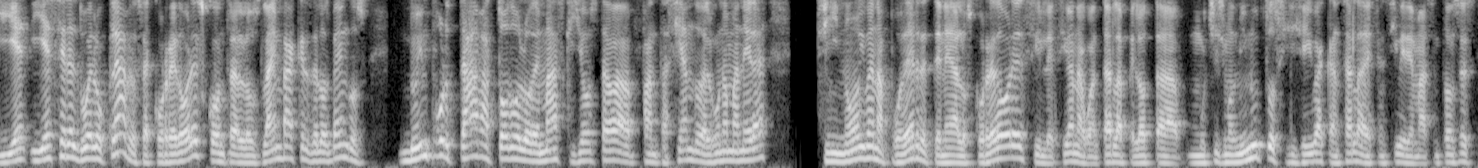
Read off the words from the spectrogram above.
y, e, y, ese era el duelo clave, o sea, corredores contra los linebackers de los Bengals. No importaba todo lo demás que yo estaba fantaseando de alguna manera, si no iban a poder detener a los corredores, si les iban a aguantar la pelota muchísimos minutos, si se iba a cansar la defensiva y demás. Entonces,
